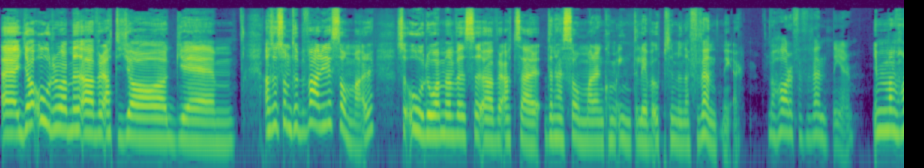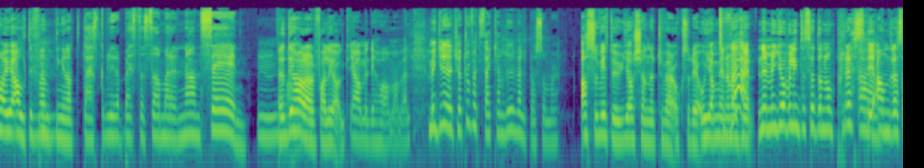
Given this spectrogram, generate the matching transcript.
Eh, jag oroar mig över att jag, ehm, alltså som typ varje sommar så oroar man väl sig över att så här, den här sommaren kommer inte leva upp till mina förväntningar. Vad har du för förväntningar? Ja, men man har ju alltid förväntningen att det här ska bli den bästa sommaren någonsin. Mm, Eller det har i alla fall jag. Ja men det har man väl. Men grejen är att jag tror faktiskt att det här kan bli en väldigt bra sommar. Alltså vet du, jag känner tyvärr också det. Och jag menar Tyvärr? verkligen, nej men jag vill inte sätta någon press i Ah. andras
